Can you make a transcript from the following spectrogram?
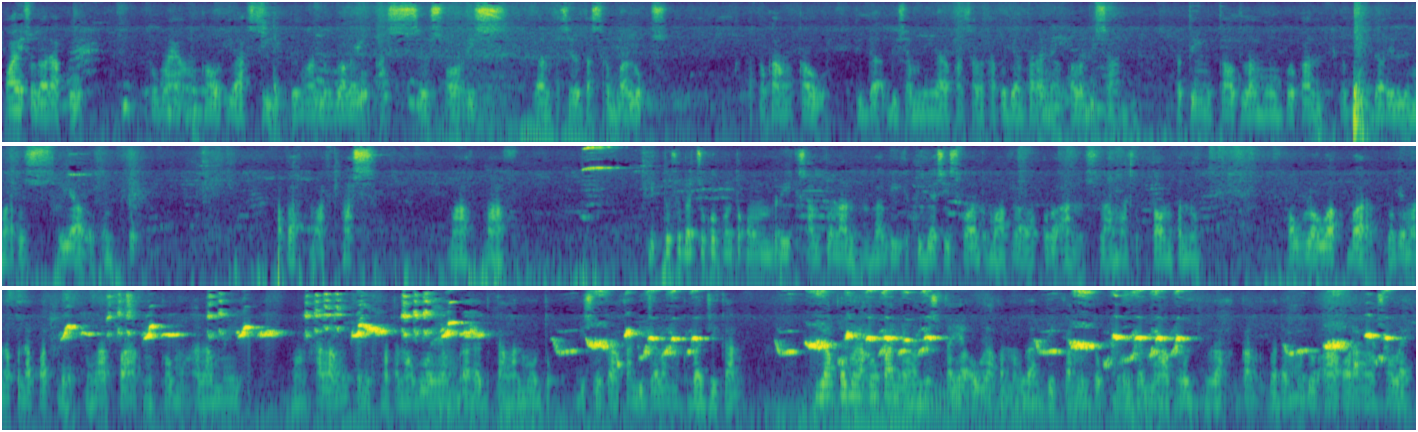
Wahai saudaraku, rumah yang engkau hiasi dengan berbagai aksesoris dan fasilitas serba luks, apakah engkau tidak bisa meninggalkan salah satu di antaranya? Kalau bisa, berarti engkau telah mengumpulkan lebih dari 500 rial untuk apa? Maaf, Mas. Maaf, maaf itu sudah cukup untuk memberi kesantunan bagi ketiga siswa untuk menghafal Al-Quran selama setahun penuh. Allah Akbar, bagaimana pendapatmu? Mengapa engkau menghalangi menghalangi kenikmatan Allah yang berada di tanganmu untuk disedekahkan di jalan kebajikan? Bila engkau melakukannya, niscaya Allah akan menggantikan untukmu dan menganugerahkan kepadamu doa orang yang soleh.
